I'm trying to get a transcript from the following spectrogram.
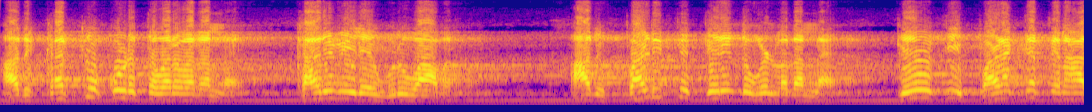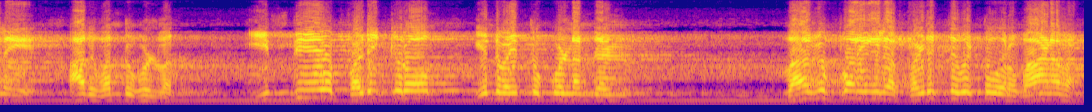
அது கற்றுக் கொடுத்து வருவதல்ல கருவியிலே உருவாவது அது படித்து தெரிந்து கொள்வதல்ல பேசி பழக்கத்தினாலே அது வந்து கொள்வது. இந்திய படிக்கிறோம் என்று வைத்துக் கொள்ளுங்கள். வகுப்பறையில படித்துவிட்டு ஒரு மாணவன்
